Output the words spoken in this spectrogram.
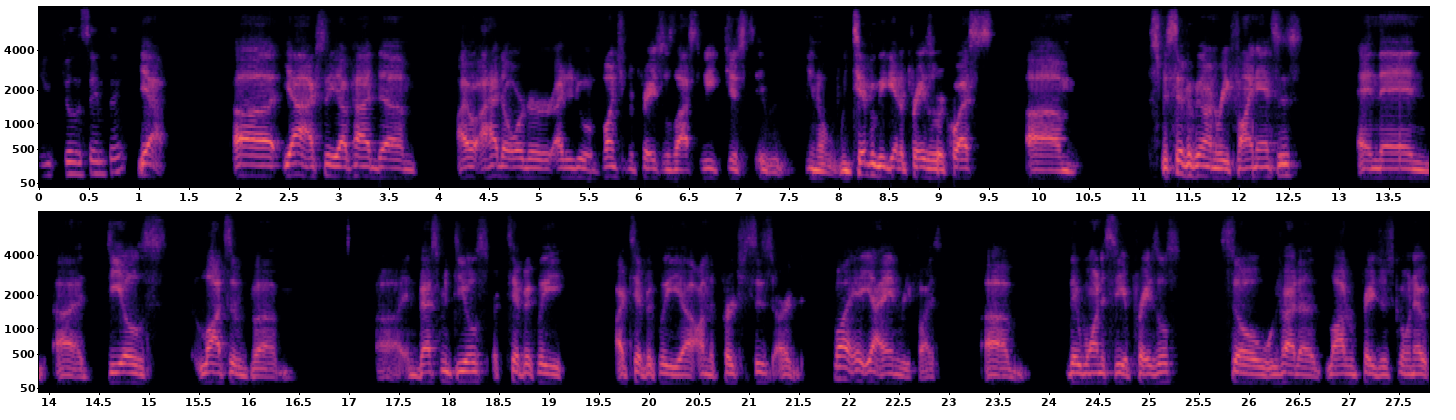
You feel the same thing? Yeah, uh, yeah. Actually, I've had um, I, I, had to order. I had to do a bunch of appraisals last week. Just it, you know, we typically get appraisal requests um, specifically on refinances and then uh, deals, lots of um, uh, investment deals are typically are typically uh, on the purchases are well yeah and refis. Um, they want to see appraisals, so we've had a lot of appraisers going out,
